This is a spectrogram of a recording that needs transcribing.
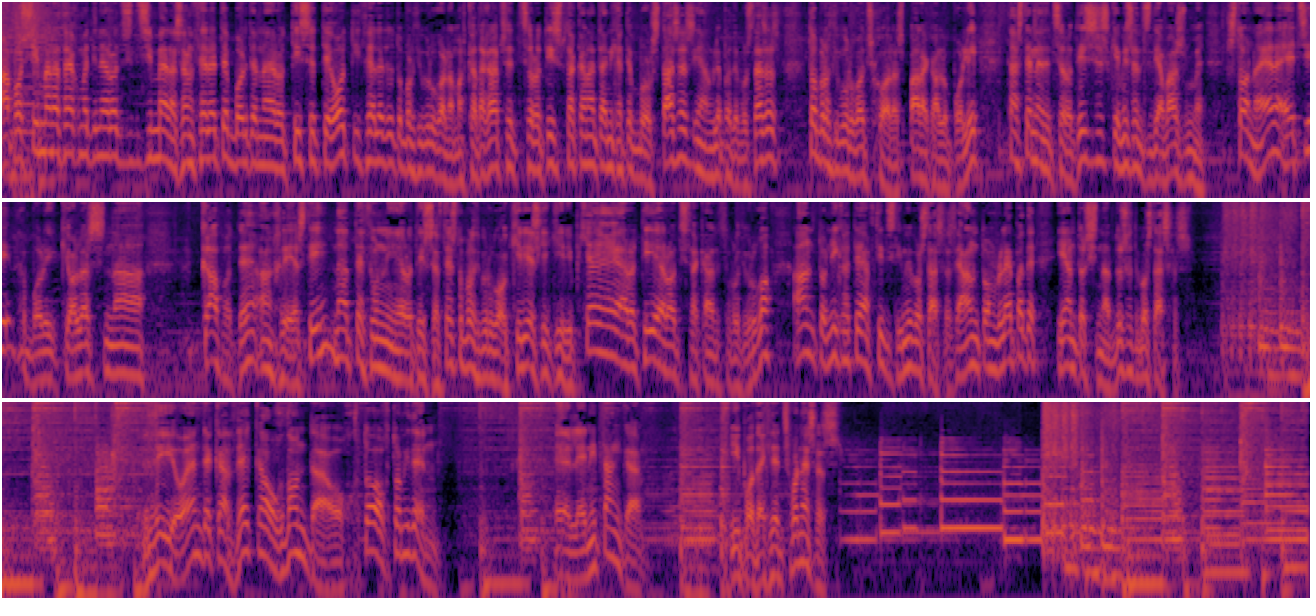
Από σήμερα θα έχουμε την ερώτηση της ημέρας. Αν θέλετε, μπορείτε να ερωτήσετε ό,τι θέλετε τον Πρωθυπουργό. Να μας καταγράψετε τις ερωτήσεις που θα κάνατε αν είχατε μπροστά σας ή αν βλέπατε μπροστά σας τον Πρωθυπουργό της χώρας. Παρακαλώ πολύ. Θα στέλνετε τις ερωτήσεις σας και εμείς θα τις διαβάζουμε στον αέρα. Έτσι θα μπορεί κιόλας να κάποτε, αν χρειαστεί, να τεθούν οι ερωτήσεις αυτές στον Πρωθυπουργό. Κυρίες και κύριοι, ποια τι ερώτηση θα κάνετε στον Πρωθυπουργό, αν τον είχατε αυτή τη στιγμή μπροστά σας, αν τον βλέπατε ή αν τον συναντούσατε μπροστά σας; 2, 11, 10, 80, 8, 8, 0. Ελένη Τάγκα. Υποδέχεται τις φωνές σας.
